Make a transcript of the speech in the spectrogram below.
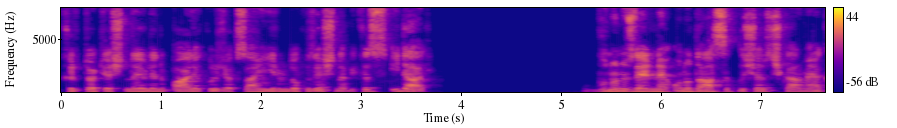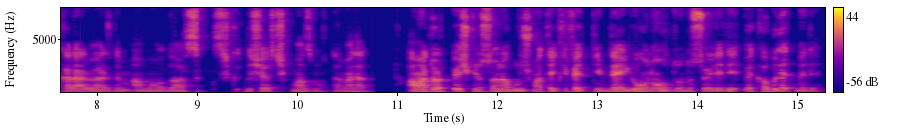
44 yaşında evlenip aile kuracaksan 29 yaşında bir kız ideal. Bunun üzerine onu daha sık dışarı çıkarmaya karar verdim ama o daha sık dışarı çıkmaz muhtemelen. Ama 4-5 gün sonra buluşma teklif ettiğimde yoğun olduğunu söyledi ve kabul etmedi.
